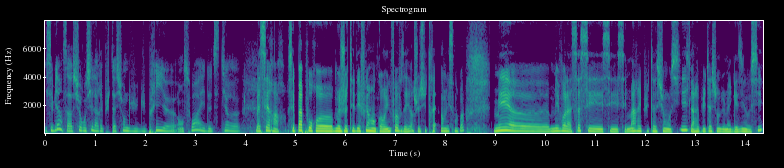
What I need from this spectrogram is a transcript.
Et c'est bien, ça assure aussi la réputation du, prix euh, en soi et de se dire. Euh, bah, c'est rare. C'est pas pour euh, me jeter des fleurs encore une fois. Vous allez je suis très humble et sympa. Mais, mais voilà, ça c'est ma réputation aussi, la réputation du magazine aussi.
